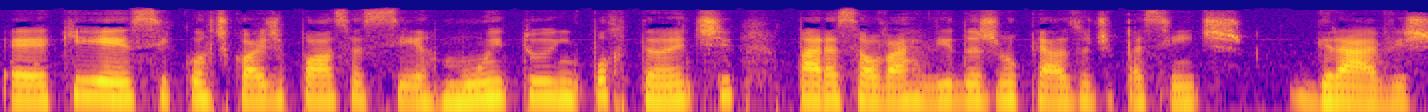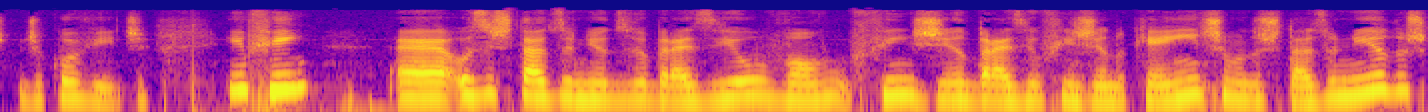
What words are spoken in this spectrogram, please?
é, que esse corticoide possa ser muito importante para salvar vidas no caso de pacientes graves de Covid. Enfim, é, os Estados Unidos e o Brasil vão fingindo, o Brasil fingindo que é íntimo dos Estados Unidos,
